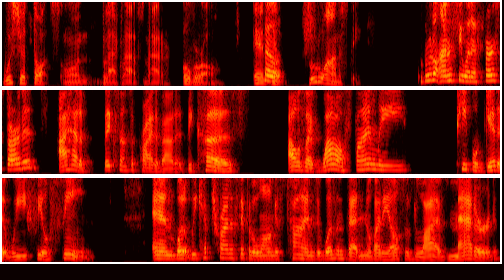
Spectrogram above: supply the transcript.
What's your thoughts on Black Lives Matter overall? And, So- and brutal honesty. brutal honesty when it first started i had a big sense of pride about it because i was like wow finally people get it we feel seen And what we kept trying to say for the longest times, it wasn't that nobody else's lives mattered.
